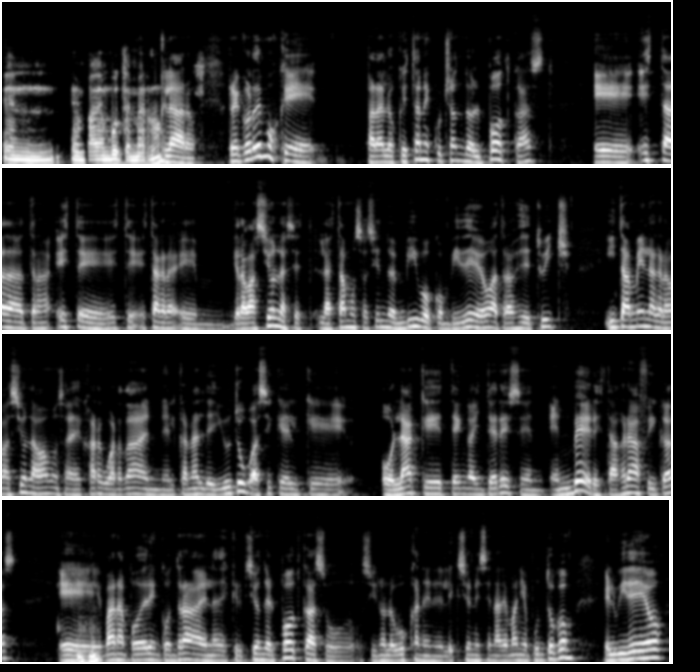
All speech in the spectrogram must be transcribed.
en, en Baden-Württemberg. ¿no? Claro. Recordemos que para los que están escuchando el podcast, eh, esta, este, este, esta eh, grabación la, estamos haciendo en vivo con video a través de Twitch y también la grabación la vamos a dejar guardada en el canal de YouTube, así que el que o la que tenga interés en, ver estas gráficas eh, van a poder encontrar en la descripción del podcast o si no lo buscan en eleccionesenalemania.com el video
